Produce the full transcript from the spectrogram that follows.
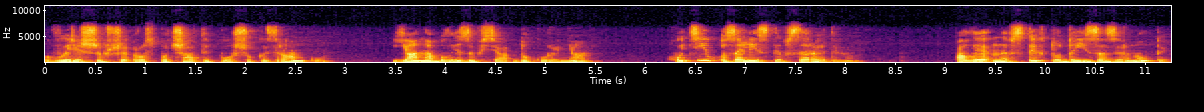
Вирішивши розпочати пошуки зранку, я наблизився до куреня, хотів залізти всередину, але не встиг туди й зазирнути,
